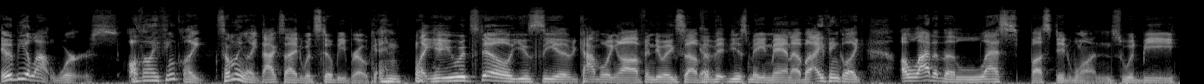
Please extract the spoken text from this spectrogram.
it would be a lot worse. Although I think like something like Dockside would still be broken. Like you would still you see it comboing off and doing stuff if it just made mana. But I think like a lot of the less busted ones would be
